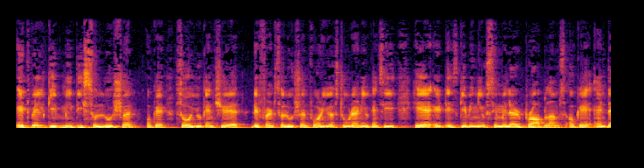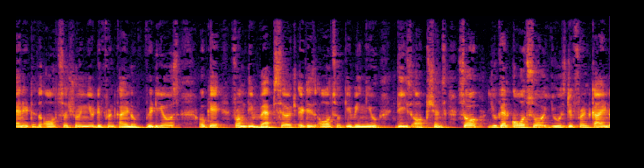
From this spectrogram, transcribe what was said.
it will give me the solution okay? So you can share different solution for your student. You can see here it is giving you similar problems okay? And then it is also showing you different kind of videos okay? From the web search it is also giving you these options. So you can also use different kind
